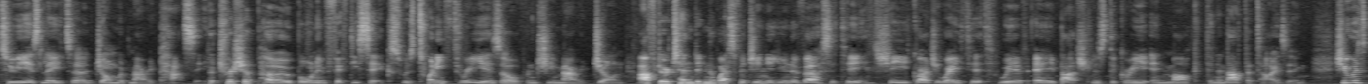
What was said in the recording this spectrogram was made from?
Two years later, John would marry Patsy. Patricia Paugh, born in 56, was 23 years old when she married John. After attending the West Virginia University, she graduated with a bachelor's degree in marketing and advertising. She was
